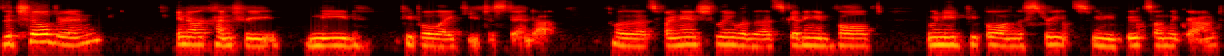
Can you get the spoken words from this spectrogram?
the children in our country need people like you to stand up, whether that's financially, whether that's getting involved. We need people on the streets, we need boots on the ground,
